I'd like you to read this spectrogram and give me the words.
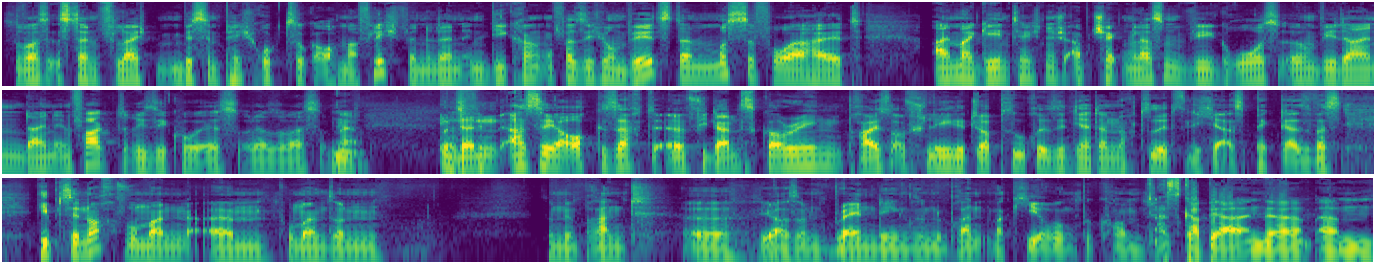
Sowas ist dann vielleicht ein bisschen Pech ruckzuck auch mal Pflicht. Wenn du dann in die Krankenversicherung willst, dann musst du vorher halt einmal gentechnisch abchecken lassen, wie groß irgendwie dein, dein Infarktrisiko ist oder sowas. ja. Und dann hast du ja auch gesagt, äh, Finanzscoring, Preisaufschläge, Jobsuche sind ja dann noch zusätzliche Aspekte. Also was gibt's denn noch, wo man, ähm, wo man so, ein, so eine Brand, äh, ja, so ein Branding, so eine Brandmarkierung bekommt? Es gab ja in der, ähm,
